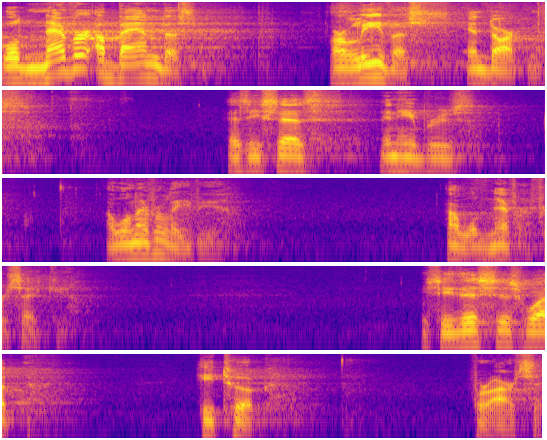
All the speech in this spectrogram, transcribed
will never abandon us or leave us in darkness. As he says in Hebrews, I will never leave you. I will never forsake you. You see, this is what he took for our sake.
